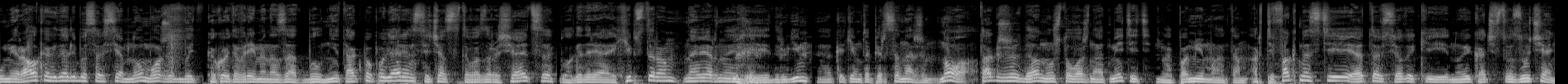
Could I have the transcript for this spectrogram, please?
умирал когда-либо совсем. Ну, может быть, какое-то время назад был не так популярен. Сейчас это возвращается благодаря хипстерам, наверное, или другим э, каким-то персонажам. Но также, да, ну, что важно отметить, э, помимо там артефактности, это все-таки, ну, и качество звучания.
